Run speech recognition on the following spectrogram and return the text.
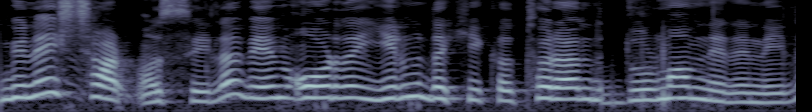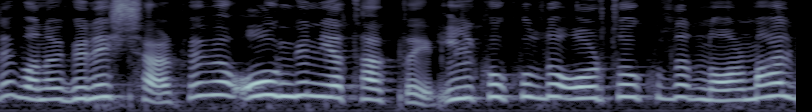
güneş çarpmasıyla benim orada 20 dakika törende durmam nedeniyle bana güneş çarpıyor ve 10 gün yataktayım. İlkokulda, ortaokulda normal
